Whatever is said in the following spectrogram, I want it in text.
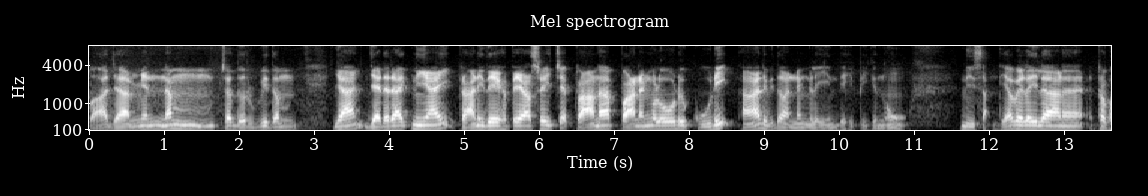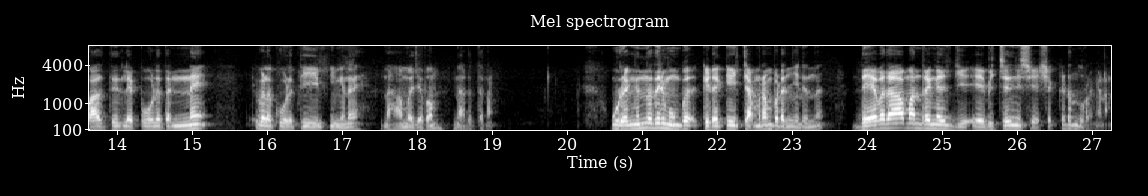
ച ചതുർവിധം. ഞാൻ ജഡരാജ്ഞിയായി പ്രാണിദേഹത്തെ ആശ്രയിച്ച് പ്രാണാപാനങ്ങളോടുകൂടി നാല് വിധ അന്നങ്ങളെയും ദഹിപ്പിക്കുന്നു. ഇനി സന്ധ്യാവേളയിലാണ് പ്രഭാതത്തിൽ എപ്പോൾ തന്നെ വിളക്ക് കൊളുത്തിയും ഇങ്ങനെ നാമജപം നടത്തണം. ഉറങ്ങുന്നതിന് മുമ്പ് കിടക്കയിൽ ചമ്രം പടഞ്ഞിരുന്ന് ദേവതാമന്ത്രങ്ങൾ ജപിച്ചതിന് ശേഷം കിടന്നുറങ്ങണം.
